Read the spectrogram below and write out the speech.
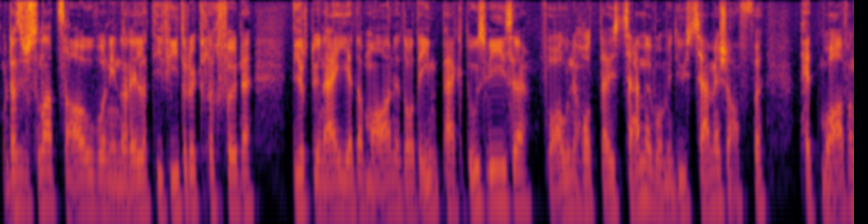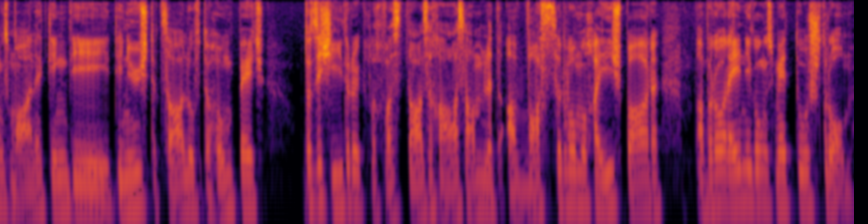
Und das ist so eine Zahl, die ich noch relativ eindrücklich finde. Wir tun jeden Monat den Impact ausweisen, von allen Hotels zusammen, die mit uns zusammenarbeiten. Hat man anfangs Monat ging die, die neuesten Zahlen auf der Homepage. Das ist eindrücklich, was da sich ansammelt an Wasser, das man einsparen kann, aber auch Reinigungsmittel und Strom.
